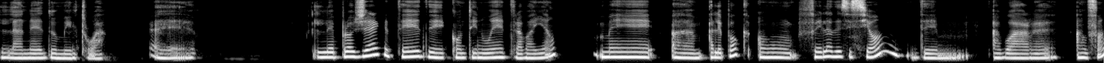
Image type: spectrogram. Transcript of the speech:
l'année 2003. Euh, le projet était de continuer travaillant, mais à l'époque, on fait la décision d'avoir un enfant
